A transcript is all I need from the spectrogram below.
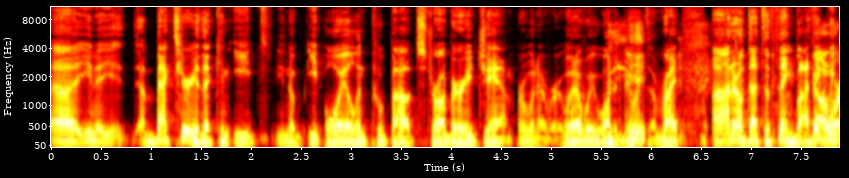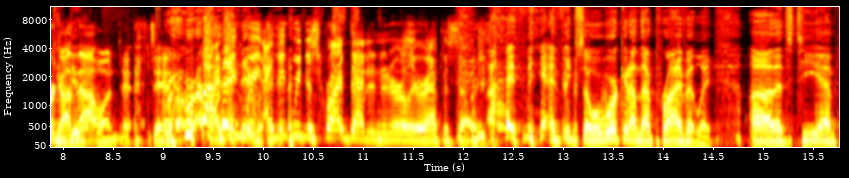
uh, you know, bacteria that can eat, you know, eat oil and poop out strawberry jam or whatever, whatever we want to do with them, right? Uh, I don't know if that's a thing, but I think Gotta we work on that it. one, Dan. right. I think we I think we described that in an earlier episode. I think, I think so. We're working on that privately. Uh, that's TM.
